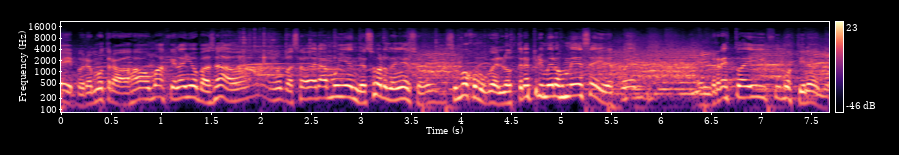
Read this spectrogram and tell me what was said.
¿eh? Pero hemos trabajado más que el año pasado. ¿eh? El año pasado era muy en desorden eso. Hicimos como que los tres primeros meses y después el resto ahí fuimos tirando.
